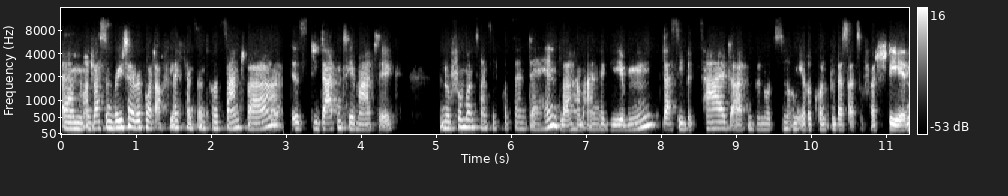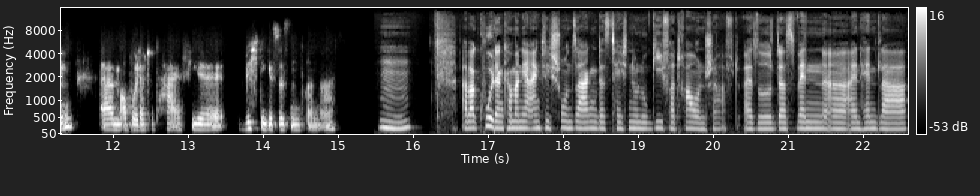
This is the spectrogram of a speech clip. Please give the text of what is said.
Ähm, und was im Retail Report auch vielleicht ganz interessant war, ist die Datenthematik. Nur 25 Prozent der Händler haben angegeben, dass sie Bezahldaten benutzen, um ihre Kunden besser zu verstehen, ähm, obwohl da total viel wichtiges Wissen drin ist. Mhm. Aber cool, dann kann man ja eigentlich schon sagen, dass Technologie Vertrauen schafft. Also, dass wenn äh, ein Händler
